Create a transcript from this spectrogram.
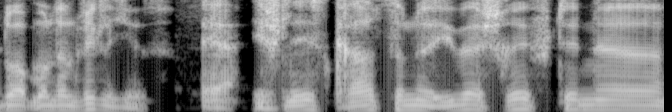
Dortmund dann wirklich ist. Ja, ich lese gerade so eine Überschrift in, äh,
